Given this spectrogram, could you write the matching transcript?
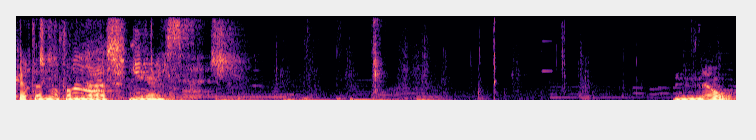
Get another nurse in here. No.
